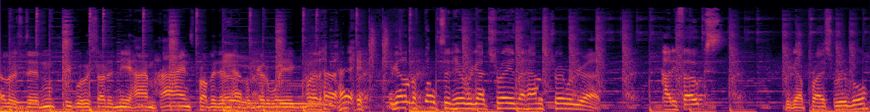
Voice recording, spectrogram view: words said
others didn't. People who started Nyheim Hines probably didn't have a good week. But uh, hey, we got all the folks in here. We got Trey in the house. Trey, where you at? Howdy, folks. We got Price Rugel,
